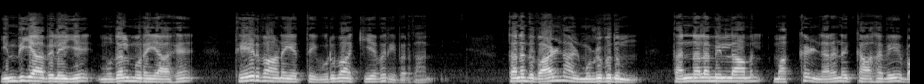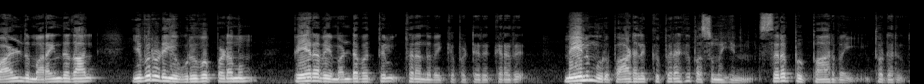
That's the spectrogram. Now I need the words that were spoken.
இந்தியாவிலேயே முதல் முறையாக தேர்வாணையத்தை உருவாக்கியவர் இவர்தான். தனது வாழ்நாள் முழுவதும் தன்னலமில்லாமல் மக்கள் நலனுக்காகவே வாழ்ந்து மறைந்ததால் இவருடைய உருவப்படமும் பேரவை மண்டபத்தில் திறந்து வைக்கப்பட்டிருக்கிறது. மேலும் ஒரு பாடலுக்கு பிறகு பசுமையின் சிறப்பு பார்வை தொடரும்.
